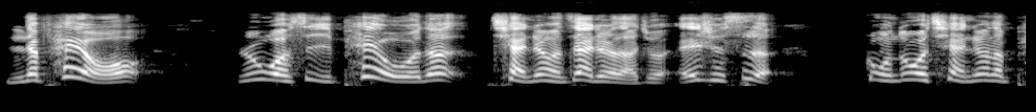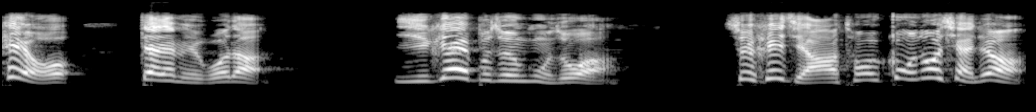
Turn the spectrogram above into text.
你的配偶如果是以配偶的签证在这的，就 H4 工作签证的配偶待在美国的，一概不准工作。所以可以讲，通过工作签证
